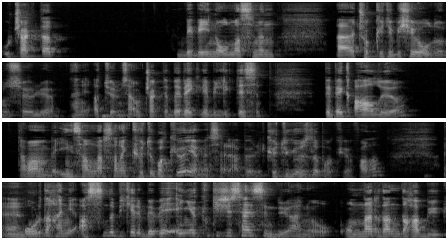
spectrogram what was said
Uçakta bebeğin olmasının e, çok kötü bir şey olduğunu söylüyor. Hani atıyorum sen uçakta bebekle birliktesin. Bebek ağlıyor. Tamam mı? Ve insanlar sana kötü bakıyor ya mesela böyle kötü gözle bakıyor falan. Evet. Orada hani aslında bir kere bebeğe en yakın kişi sensin diyor. Hani onlardan daha büyük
